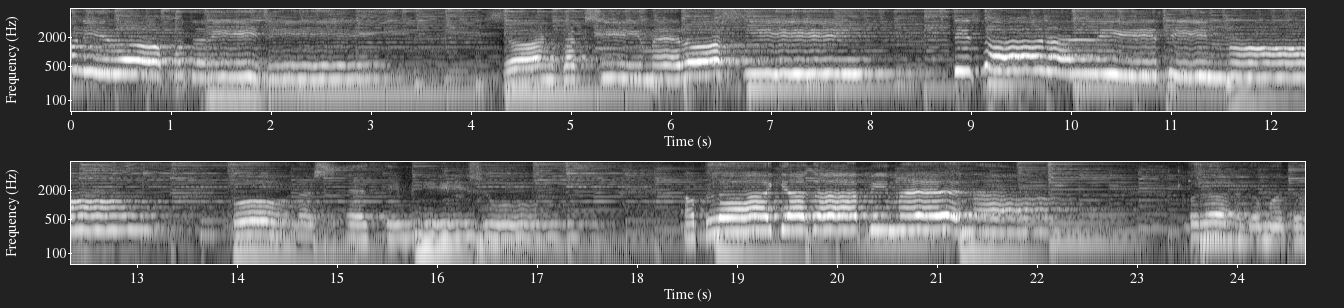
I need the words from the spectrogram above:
όνειρο που τρίζει. Σαν θα ξημερώσει τι θα αληθινό όλα σε θυμίζουν. Απλά και αγαπημένα πράγματα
